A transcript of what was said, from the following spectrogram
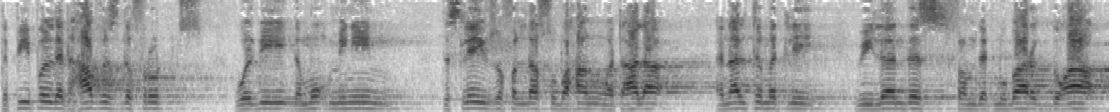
The people that harvest the fruits will be the mu'mineen, the slaves of Allah subhanahu wa ta'ala, and ultimately we learn this from that Mubarak dua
